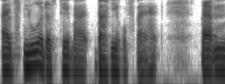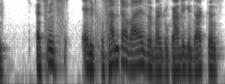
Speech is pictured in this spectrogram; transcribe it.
als nur das Thema Barrierefreiheit. Ähm, es ist interessanterweise, weil du gerade gesagt hast,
